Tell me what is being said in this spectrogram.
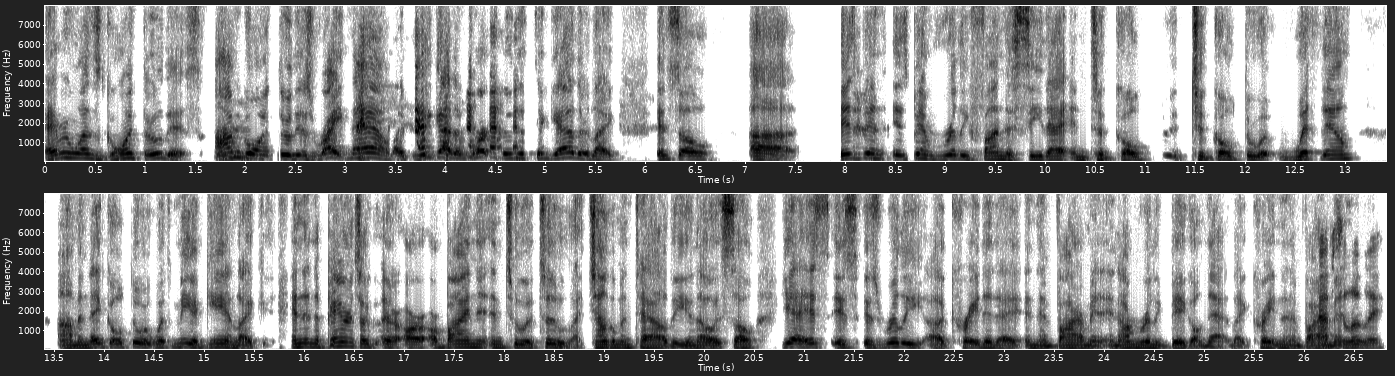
everyone's going through this. I'm Mhm. going through this right now. Like we got to work through this together. Like, and so uh it's been it's been really fun to see that and to go to go through it with them. Um, and they go through it with me again, like, and then the parents are are are buying into it too, like jungle mentality, you know. It's so yeah, it's it's it's really uh, created a, an environment, and I'm really big on that, like creating an environment Absolutely.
